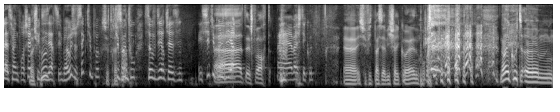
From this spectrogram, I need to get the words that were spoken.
la semaine prochaine, Bah, tu dis RCJ. Bah oui, je sais que tu peux. C'est très tu simple. peux tout, sauf dire jazzy. Et si tu peux Ah, c'est forte. le dire, eh bah, je t'écoute. Euh, il suffit de passer à Vichai Cohen pour. non, écoute, euh,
